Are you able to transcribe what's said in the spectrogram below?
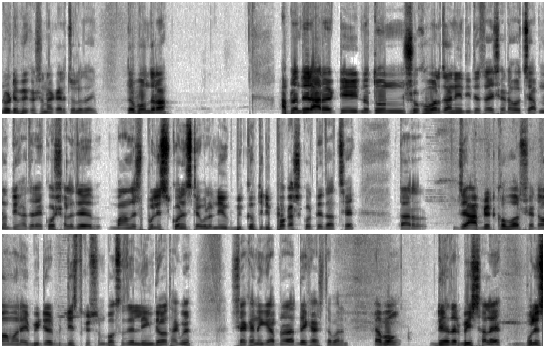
নোটিফিকেশন আকারে চলে যায়। তো বন্ধুরা আপনাদের আরও একটি নতুন সুখবর জানিয়ে দিতে চাই, সেটা হচ্ছে আপনার দুই হাজার একুশ সালে যে বাংলাদেশ পুলিশ কনস্টেবলের নিয়োগ বিজ্ঞপ্তিটি প্রকাশ করতে যাচ্ছে, তার যে আপডেট খবর, সেটাও আমার এই ভিডিওর ডিসক্রিপশন বক্সে যে লিঙ্ক দেওয়া থাকবে, সেখানে গিয়ে আপনারা দেখে আসতে পারেন। এবং দুই হাজার বিশ সালে পুলিশ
